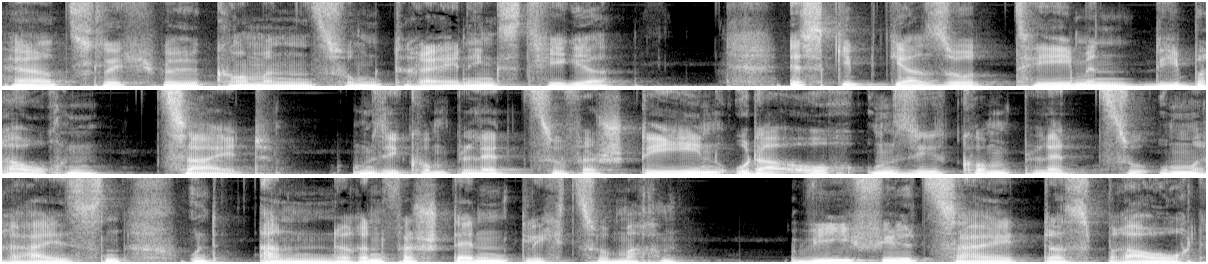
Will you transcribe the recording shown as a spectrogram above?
Herzlich willkommen zum Trainingstiger. Es gibt ja so Themen, die brauchen Zeit um sie komplett zu verstehen oder auch um sie komplett zu umreißen und anderen verständlich zu machen. Wie viel Zeit das braucht,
